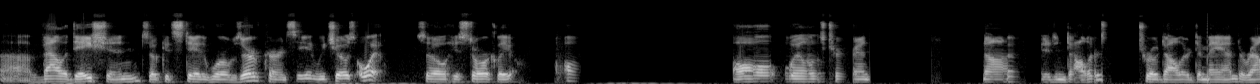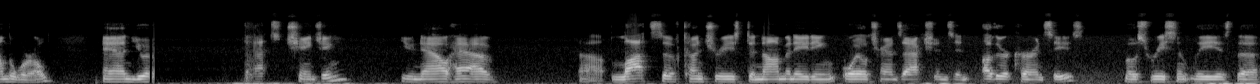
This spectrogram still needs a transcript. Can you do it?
uh, validation so it could stay the world reserve currency, and we chose oil. So historically, all, all oil trans denominated in dollars, petrodollar demand around the world, and you that's changing. You now have uh, lots of countries denominating oil transactions in other currencies. Most recently is the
